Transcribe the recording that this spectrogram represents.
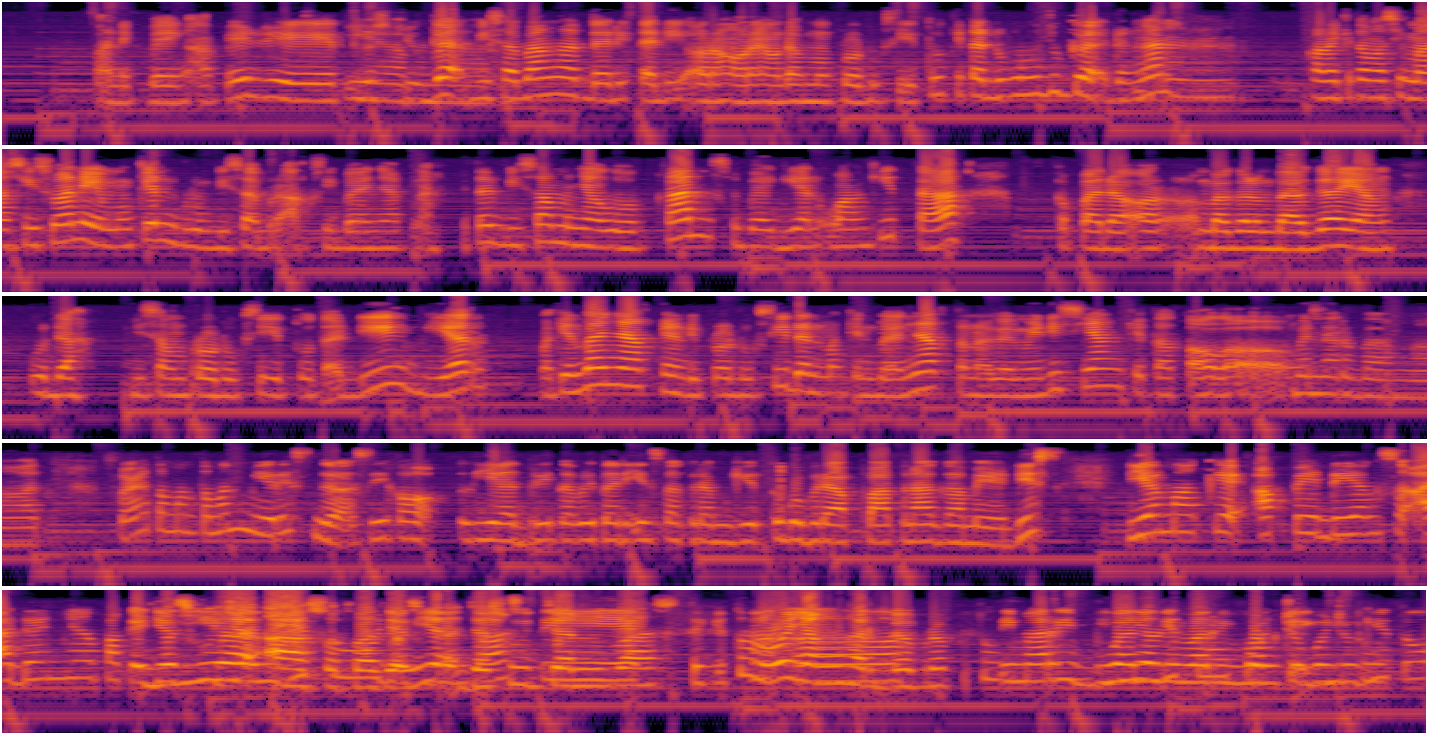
panik buying APD terus Iya, juga benar. bisa banget dari tadi orang-orang yang udah memproduksi itu kita dukung juga dengan Mm-mm. karena kita masih mahasiswa nih mungkin belum bisa beraksi banyak nah kita bisa menyalurkan sebagian uang kita kepada lembaga-lembaga yang udah bisa memproduksi itu tadi biar makin banyak yang diproduksi dan makin banyak tenaga medis yang kita tolong Bener banget. Soalnya teman-teman miris nggak sih kalau lihat berita-berita di Instagram gitu beberapa tenaga medis dia make APD yang seadanya, pakai jas iya, hujan ah, gitu, jas hujan, jas hujan plastik itu loh yang Uh-uh. harga berapa tuh lima ribuan Iya, gitu, 5.000-an kayak ponco-ponco gitu. gitu.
